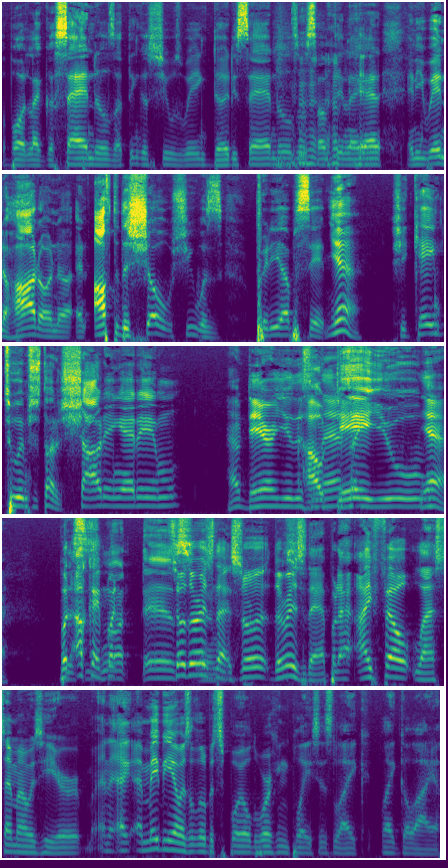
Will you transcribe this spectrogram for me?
about like her sandals. I think she was wearing dirty sandals or something like that. And he went hard on her. And after the show, she was pretty upset. yeah. She came to him. She started shouting at him. How dare you? This How. Dare like- you? Yeah. But This is okay, but this," So there is that. So there is that. But I, I felt last time I was here, and I, I, maybe I was a little bit spoiled working places like like Goliath.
